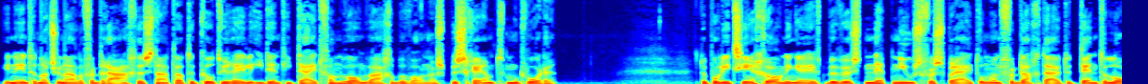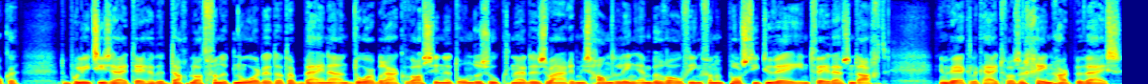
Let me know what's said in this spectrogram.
In internationale verdragen staat dat de culturele identiteit van woonwagenbewoners beschermd moet worden. De politie in Groningen heeft bewust nepnieuws verspreid om een verdachte uit de tent te lokken. De politie zei tegen het Dagblad van het Noorden dat er bijna een doorbraak was in het onderzoek naar de zware mishandeling en beroving van een prostituee in 2008. In werkelijkheid was er geen hard bewijs.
